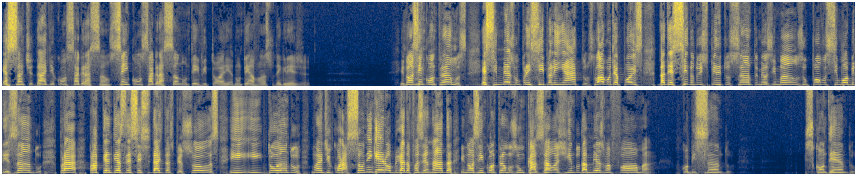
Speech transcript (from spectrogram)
é santidade e consagração. Sem consagração não tem vitória, não tem avanço da igreja. E nós encontramos esse mesmo princípio ali em Atos, logo depois da descida do Espírito Santo, meus irmãos, o povo se mobilizando para atender as necessidades das pessoas e, e, doando, não é de coração, ninguém era obrigado a fazer nada, e nós encontramos um casal agindo da mesma forma, cobiçando, escondendo.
